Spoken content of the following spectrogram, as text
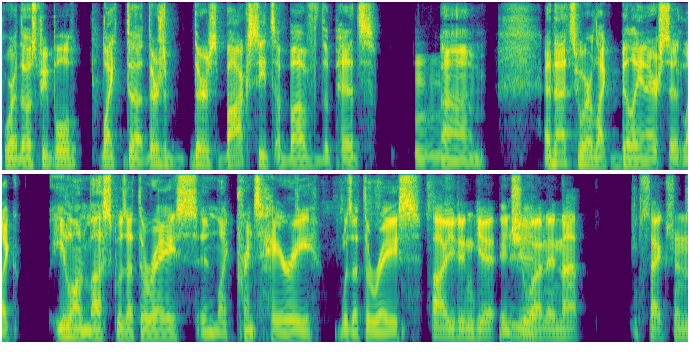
where those people like the there's there's box seats above the pits, Mhm. um, and that's where like billionaires sit. Like Elon Musk was at the race, and like Prince Harry was at the race. oh, you didn't get. And you in that section.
